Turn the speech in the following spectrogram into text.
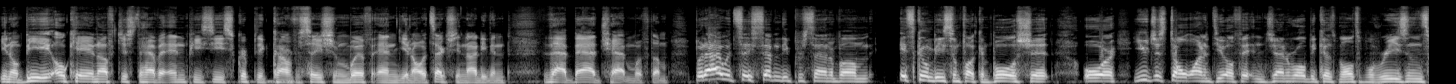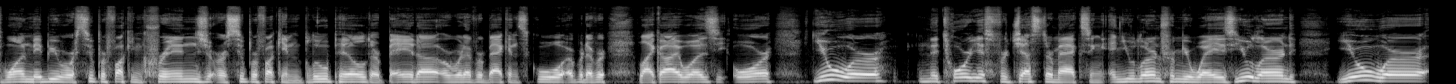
you know, be okay enough just to have an NPC scripted conversation with. And, you know, it's actually not even that bad chatting with them. But I would say 70% of them, it's going to be some fucking bullshit. Or you just don't want to deal with it in general because multiple reasons. One, maybe you were super fucking cringe or super fucking blue pilled or beta or whatever back in school or whatever, like I was. Or you were notorious for jester maxing and you learned from your ways. You learned you were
